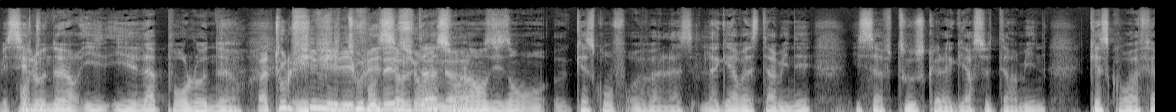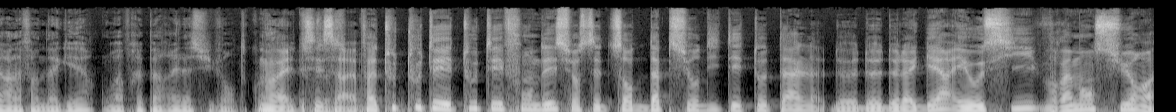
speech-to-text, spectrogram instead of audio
Mais c'est l'honneur, il, il est là pour l'honneur. Bah, tout le Et film, puis il est tous les soldats une- sont là en se disant euh, qu'est-ce qu'on la, la guerre va se terminer. Ils savent tous que la guerre se termine. Qu'est-ce qu'on va faire à la fin de la guerre? On va préparer la suivante. quoi. Ouais, De c'est ça. Enfin, tout, tout, est, tout est fondé sur cette sorte d'absurdité totale de, de, de la guerre et aussi vraiment sur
